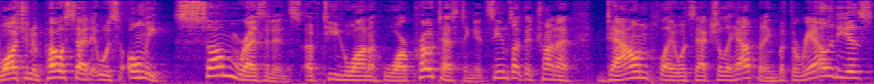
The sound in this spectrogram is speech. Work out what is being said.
Washington Post said it was only some residents of Tijuana who are protesting. It seems like they're trying to downplay what's actually happening. But the reality is,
